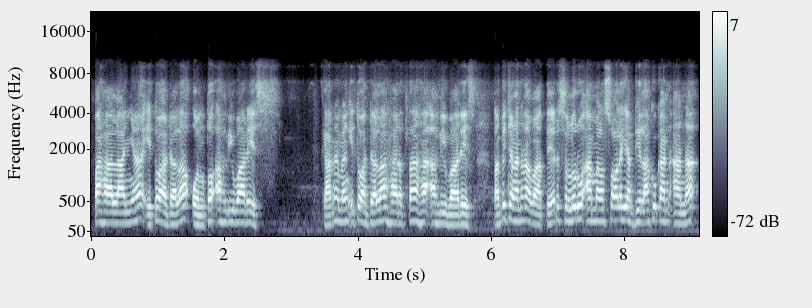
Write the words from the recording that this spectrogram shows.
Pahalanya itu adalah untuk ahli waris. Karena memang itu adalah harta hak ahli waris. Tapi jangan khawatir, seluruh amal soleh yang dilakukan anak,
